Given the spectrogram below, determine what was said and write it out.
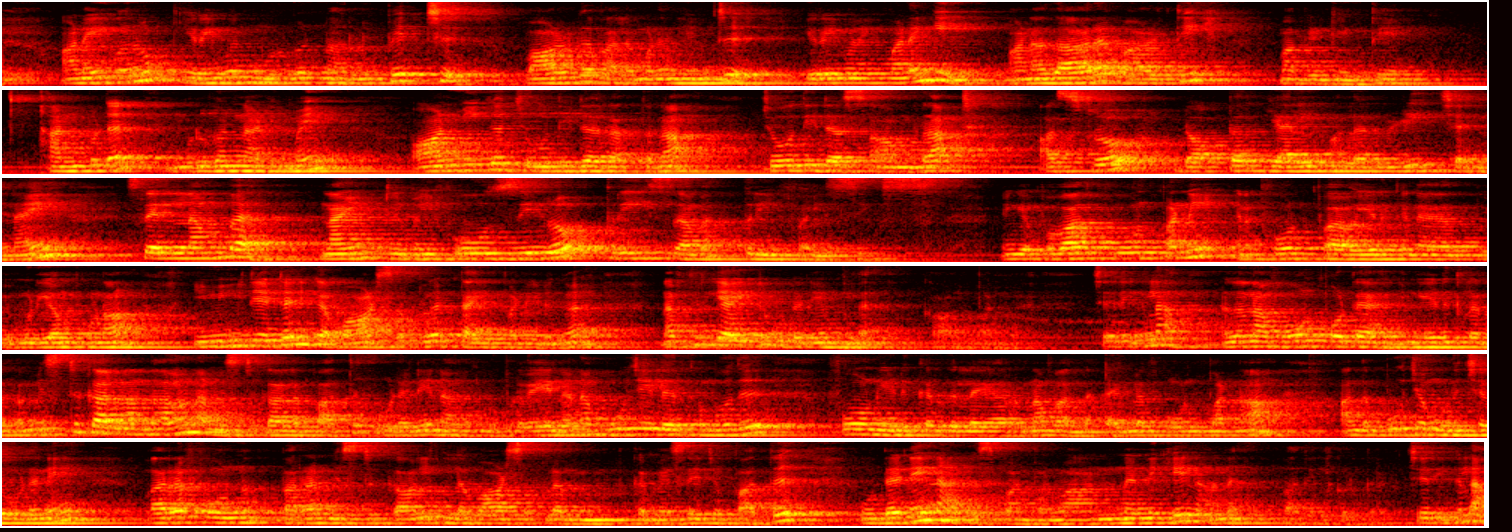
அனைவரும் இறைவன் முருகன் அருள் பெற்று வாழ்க வளமுடன் என்று இறைவனை வணங்கி மனதார வாழ்த்தி மகிழ்கின்றேன். அன்புடன் முருகன் அடிமை ஆன்மீக ஜோதிட ரத்னா ஜோதிட Samrat astro doctor L. Malarvizhi Chennai. Cell number nine triple four zero three seven three five six. நீங்கள் எப்போவாவது ஃபோன் பண்ணி எனக்கு ஃபோன் ப எடுக்க முடியாமல் போனால் இமீடியட்டாக நீங்கள் வாட்ஸ்அப்பில் டைப் பண்ணிவிடுங்க நான் ஃப்ரீ ஆகிட்டு உடனே உங்களை கால் பண்ணுவேன். சரிங்களா? இல்லை நான் ஃபோன் போட்டேன். நீங்கள் எடுக்கல. மிஸ்டு கால் வந்தாலும் நான் மிஸ்டு காலை பார்த்து உடனே நான் கூப்பிடுவேன். ஏன்னா நான் பூஜையில் இருக்கும்போது ஃபோன் எடுக்கிறது இல்லை. யாருன்னா அந்த டைமில் ஃபோன் பண்ணால் அந்த பூஜை முடித்த உடனே வர ஃபோனு வர மிஸ்டு கால் இல்லை வாட்ஸ்அப்பில் இருக்க மெசேஜை பார்த்து உடனே நான் ரெஸ்பாண்ட் பண்ணுவேன். அன்னன்னைக்கே நான் பதில் கொடுக்குறேன். சரிங்களா?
